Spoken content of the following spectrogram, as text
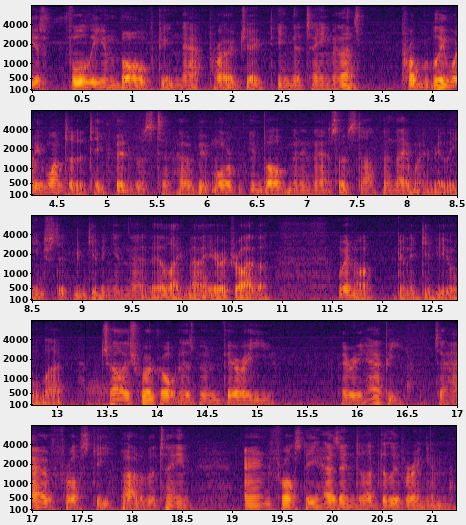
is fully involved in that project in the team, and that's probably what he wanted at Tickford was to have a bit more involvement in that sort of stuff, and they weren't really interested in giving him that. They're like, no, you're a driver. We're not going to give you all that. Charlie Schwerkolt has been very, very happy to have Frosty part of the team, and Frosty has ended up delivering him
